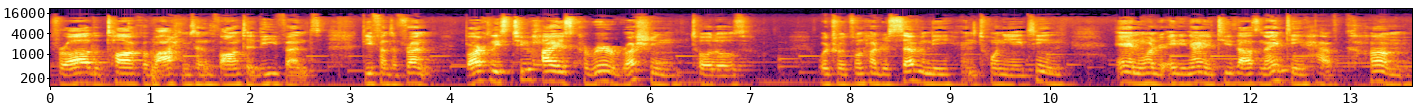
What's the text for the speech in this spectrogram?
For all the talk of Washington's vaunted defense, defensive front, Barkley's two highest career rushing totals, which was 170 in 2018 and 189 in 2019, have come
